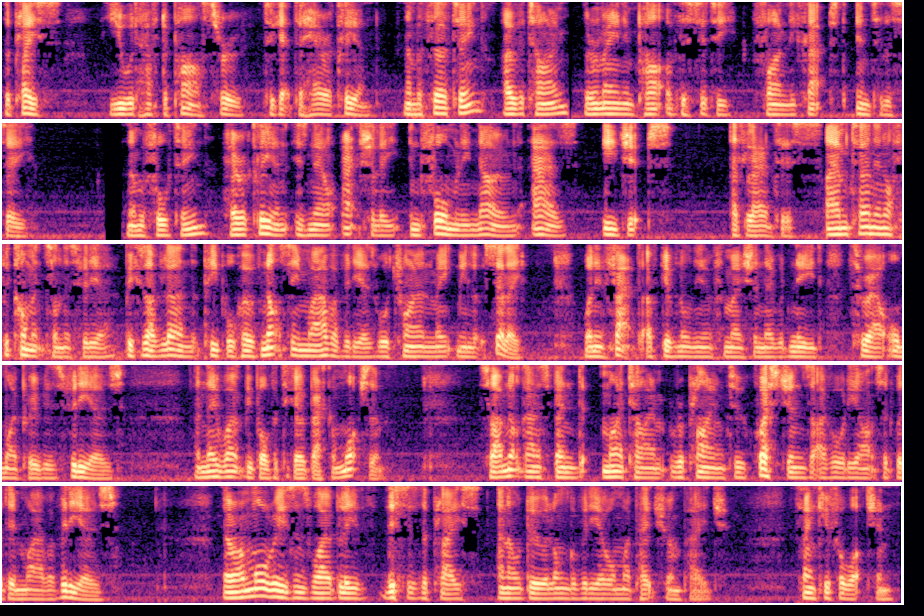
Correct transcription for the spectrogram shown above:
the place you would have to pass through to get to Heracleion. Number 13. Over time, the remaining part of the city finally collapsed into the sea. Number 14. Heracleion is now actually informally known as Egypt's Atlantis. I am turning off the comments on this video because I've learned that people who have not seen my other videos will try and make me look silly, when in fact I've given all the information they would need throughout all my previous videos and they won't be bothered to go back and watch them. So I'm not going to spend my time replying to questions that I've already answered within my other videos. There are more reasons why I believe this is the place and I'll do a longer video on my Patreon page. Thank you for watching.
